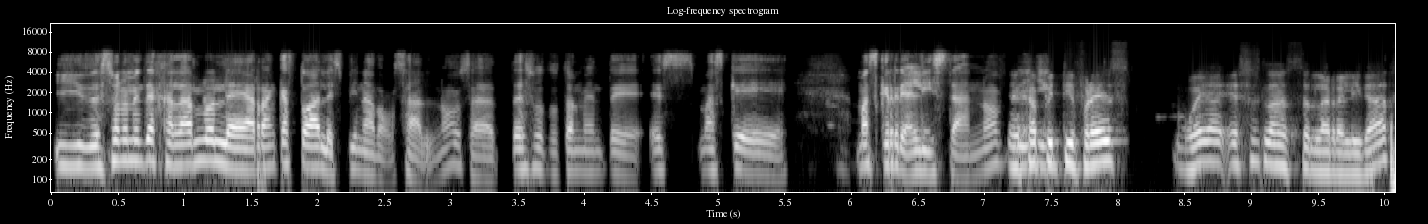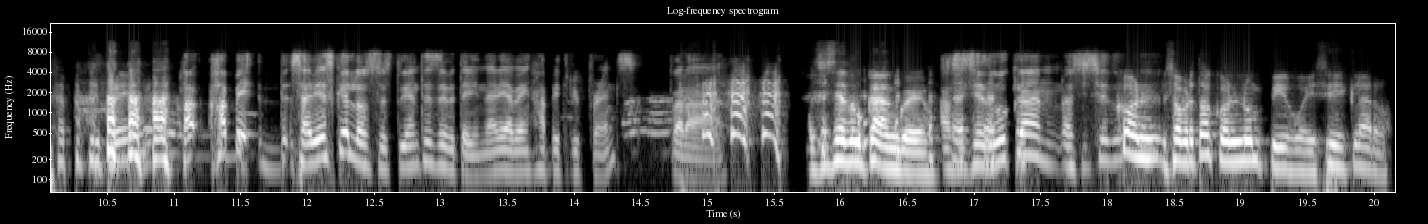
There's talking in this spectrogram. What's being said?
y de solamente jalarlo le arrancas toda la espina dorsal, ¿no? O sea, eso totalmente es más que, más que realista, ¿no? En Y- Happy Tree Friends, güey, esa es la, la realidad. Happy Tree Friends. Ha- Happy- ¿Sabías que los estudiantes de veterinaria ven Happy Tree Friends? Para... Así se educan, güey. Así se educan, así se educan. con, sobre todo con Lumpy, güey, sí, claro.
